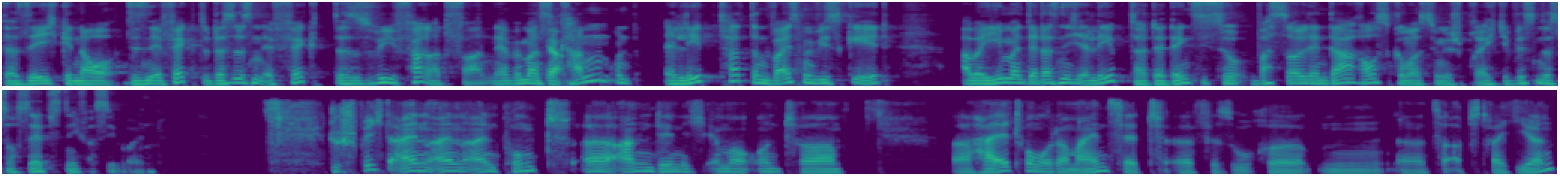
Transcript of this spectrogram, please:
Da sehe ich genau diesen Effekt. Und das ist ein Effekt, das ist wie Fahrradfahren. Ja, wenn man es ja. kann und erlebt hat, dann weiß man, wie es geht. Aber jemand, der das nicht erlebt hat, der denkt sich so, was soll denn da rauskommen aus dem Gespräch? Die wissen das doch selbst nicht, was sie wollen. Du sprichst einen, einen, einen Punkt äh, an, den ich immer unter äh, Haltung oder Mindset äh, versuche mh, hm, äh, zu abstrahieren.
